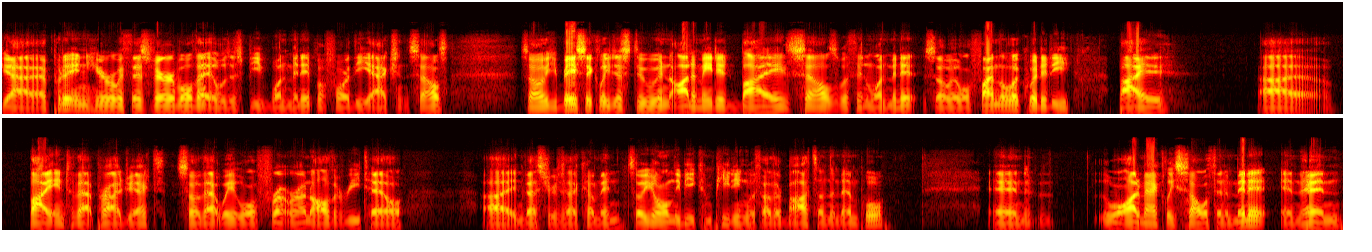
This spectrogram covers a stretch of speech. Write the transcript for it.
Yeah, I put it in here with this variable that it will just be one minute before the action sells. So you basically just do an automated buy sells within one minute. So it will find the liquidity, buy uh, buy into that project so that way it will front run all the retail uh, investors that come in. So you'll only be competing with other bots on the mempool and will automatically sell within a minute. And then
